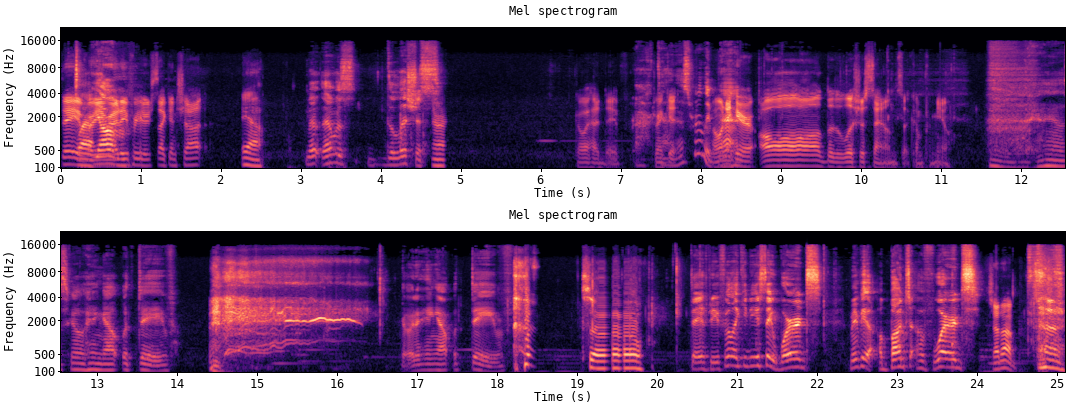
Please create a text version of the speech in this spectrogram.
Dave, are you Yum. ready for your second shot? yeah. That, that was delicious. All right. Go ahead, Dave. Ah, Drink God, it. That's really I bad. want to hear all the delicious sounds that come from you. yeah, let's go hang out with Dave. go to hang out with Dave. So, Dave, do you feel like you need to say words? Maybe a bunch of words. Shut up. Shut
